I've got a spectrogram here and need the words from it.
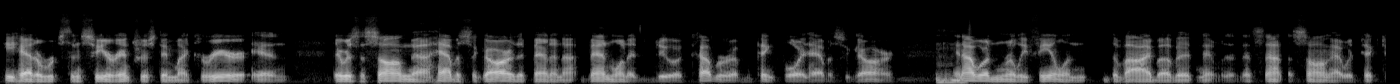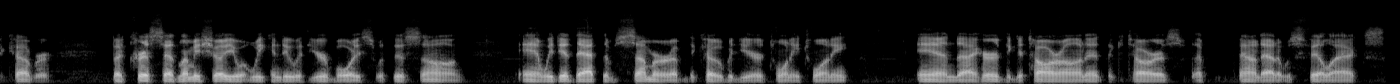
he had a sincere interest in my career and there was a song uh, have a cigar that ben and I, ben wanted to do a cover of pink floyd have a cigar mm-hmm. and i wasn't really feeling the vibe of it and it, that's not a song i would pick to cover but chris said let me show you what we can do with your voice with this song and we did that the summer of the COVID year 2020. And I heard the guitar on it. The guitarist I found out it was Phil X.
